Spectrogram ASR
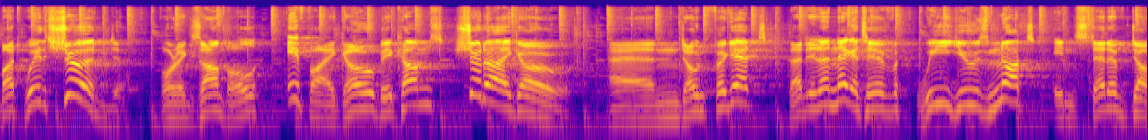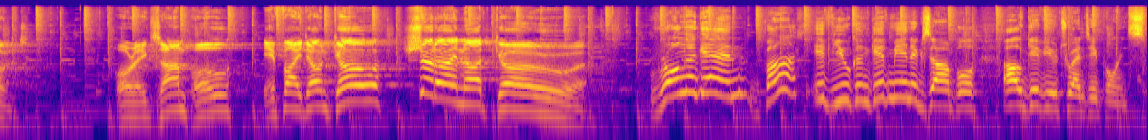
but with should. For example, if I go becomes should I go. And don't forget that in a negative, we use not instead of don't. For example, if I don't go, should I not go? wrong again, but if you can give me an example, I'll give you 20 points.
